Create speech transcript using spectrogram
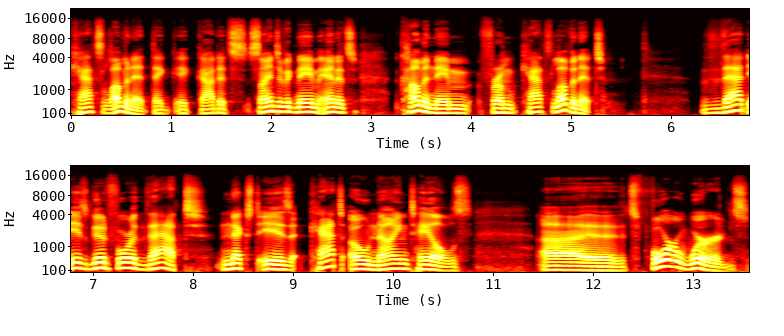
cats loving it. They, it got its scientific name and its common name from cats loving it. That is good for that. Next is Cat O Nine Tails. Uh, it's four words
